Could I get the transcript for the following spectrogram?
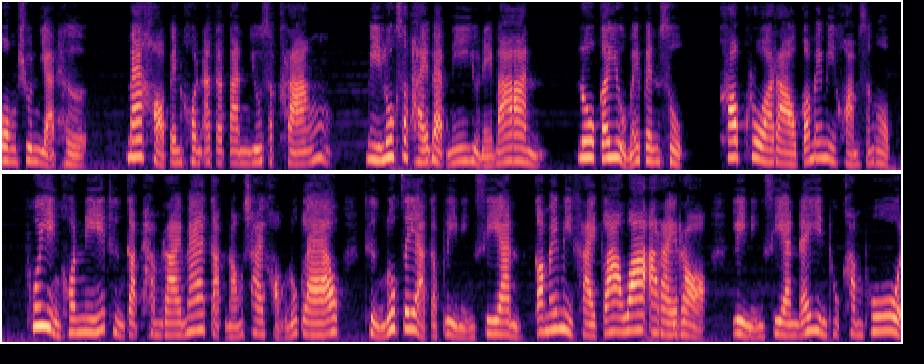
กงชุนอย่าเถอะ แม่ขอเป็นคนอากตันยูสักครั้ง มีลูกสะใภ้แบบนี้อยู่ในบ้าน ลูกก็อยู่ไม่เป็นสุข ครอบครัวเราก็ไม่มีความสงบ ผู้หญิงคนนี้ถึงกับทำร้ายแม่กับน้องชายของลูกแล้ว ถึงลูกจะอยากกับหลี่หนิงเซียน ก็ไม่มีใครกล้าว่าอะไรหรอก หลี่หนิงเซียนได้ยินทุกคำพูด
